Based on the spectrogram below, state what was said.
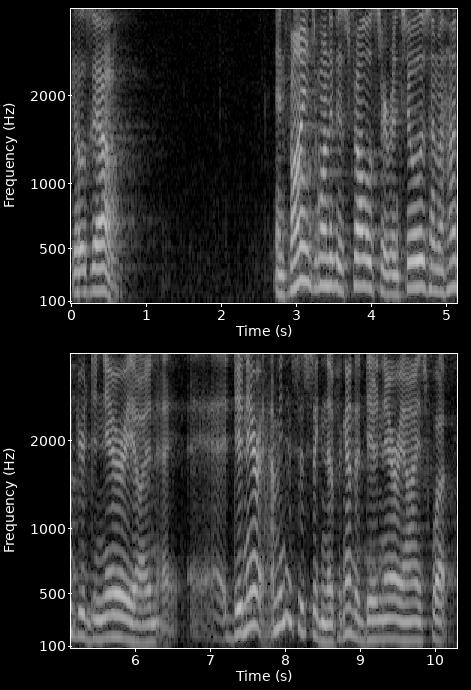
goes out and finds one of his fellow servants who owes him a hundred denarii. And a, a denarii, I mean, this is significant. A denarii is what,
